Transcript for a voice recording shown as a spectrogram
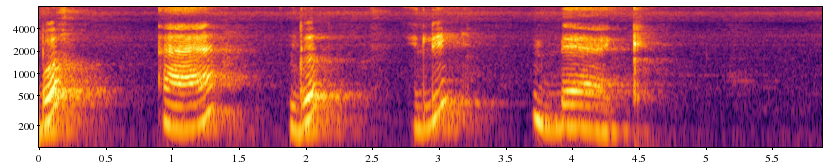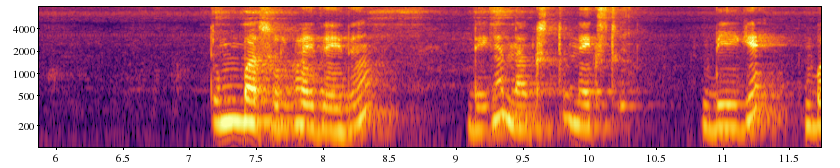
ಬ ಆ ಗ ಇಲ್ಲಿ ಬ್ಯಾಗ್ ತುಂಬ ಸುಲಭ ಇದೆ ಇದು. ಈಗ ನೆಕ್ಸ್ಟ್ ನೆಕ್ಸ್ಟ್ ಬಿಗೆ ಬ.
